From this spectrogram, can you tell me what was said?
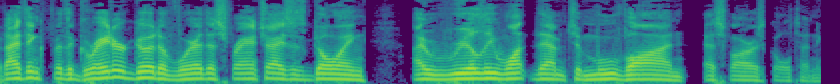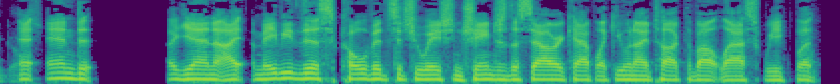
but I think for the greater good of where this franchise is going, I really want them to move on as far as goaltending goes. And again, I maybe this COVID situation changes the salary cap, like you and I talked about last week. But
